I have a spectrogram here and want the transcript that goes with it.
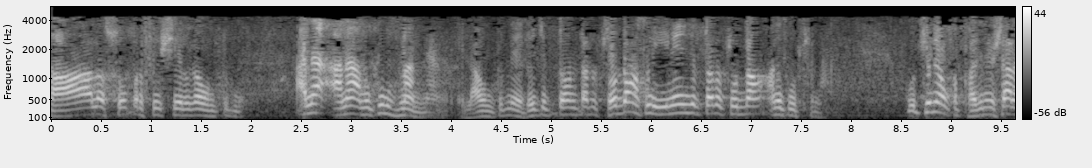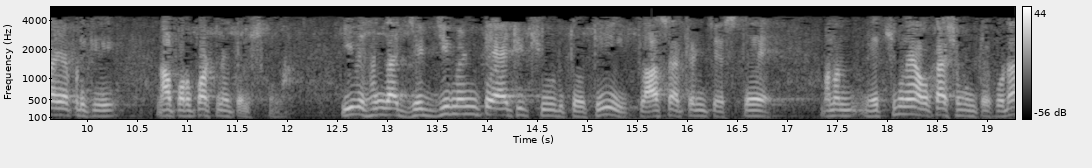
చాలా సూపర్ఫిషియల్గా ఉంటుంది. అని అని అనుకుంటున్నాను నేను. ఇలా ఉంటుంది ఏదో చెప్తూ ఉంటారు. చూద్దాం అసలు ఈయనేం చెప్తారో చూద్దాం అని కూర్చున్నాను కూర్చుని ఒక పది నిమిషాలు అయ్యేప్పటికీ నా పొరపాటునే తెలుసుకున్నాను. ఈ విధంగా జడ్జిమెంట్ యాటిట్యూడ్ తోటి క్లాస్ అటెండ్ చేస్తే మనం నేర్చుకునే అవకాశం ఉంటే కూడా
